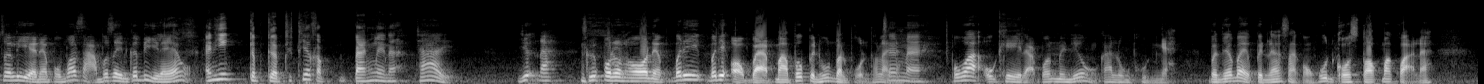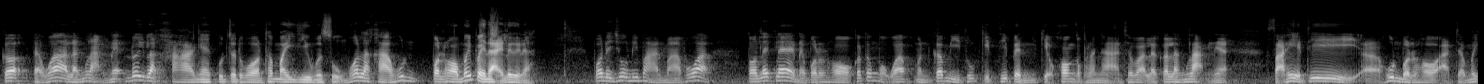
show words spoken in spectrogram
เฉลี่ยเนี่ยผมว่า 3%ก็ดีแล้ว อันนี้เกือบเกือบๆเทียบกับแบงค์เลยนะ ใช่ เยอะนะ คือปตทเนี่ยไม่ได้ไม่ได้ออกแบบมาเพื่อเป็นหุ้นปันผลเท่าไหร่ใช่ไหมนะเพราะว่าโอเคแหละมันเป็นเรื่องของการลงทุนไง มันจะแบบเป็นลักษณะของหุ้นโกลด์สต็อกมากกว่านะ ก็แต่ว่าหลังๆเนี่ยด้วยราคาไงคุณจตุพรทำไมยิวมันสูง เพราะราคาหุ้นปตทไม่ไปไหนเลยนะ เพราะในช่วงที่ผ่านมาเพราะว่า ตอนแรกๆเนี่ยปตทก็ต้องบอกว่ามันก็มีธุรกิจที่เป็นเกี่ยวข้องกับพลังงานใช่ป่ะแล้วก็หลังๆเนี่ยสาเหตุที่เอ่อหุ้นปตทอาจจะไม่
